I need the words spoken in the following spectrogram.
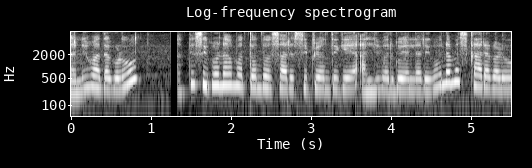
ಧನ್ಯವಾದಗಳು. ಮತ್ತೆ ಸಿಗೋಣ ಮತ್ತೊಂದು ಹೊಸ ರೆಸಿಪಿಯೊಂದಿಗೆ ಅಲ್ಲಿವರೆಗೂ ಎಲ್ಲರಿಗೂ ನಮಸ್ಕಾರಗಳು.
